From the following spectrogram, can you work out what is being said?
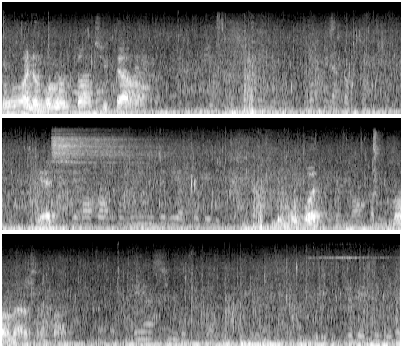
Oh, un nouveau montant, super. Yes. Nouveau bot. Bon, ben, sympa. Je vais essayer de...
